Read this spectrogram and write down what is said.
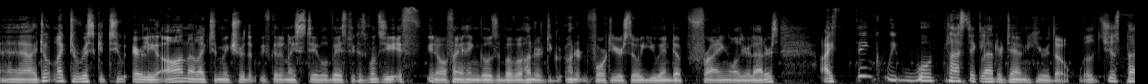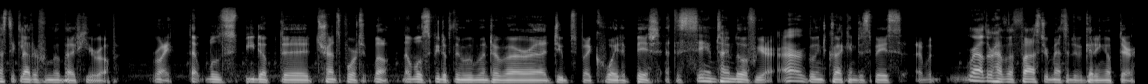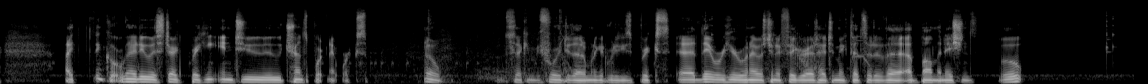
Uh, I don't like to risk it too early on. I like to make sure that we've got a nice stable base because once you, if you know, if anything goes above 100, deg- 140 or so, you end up frying all your ladders. I think we won't plastic ladder down here though. We'll just plastic ladder from about here up. Right, that will speed up the transport. Well, that will speed up the movement of our uh, dupes by quite a bit. At the same time, though, if we are, going to crack into space, I would rather have a faster method of getting up there. I think what we're going to do is start breaking into transport networks. Oh, second before we do that, I'm going to get rid of these bricks. Uh, they were here when I was trying to figure out how to make that sort of uh, abominations. Oh,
